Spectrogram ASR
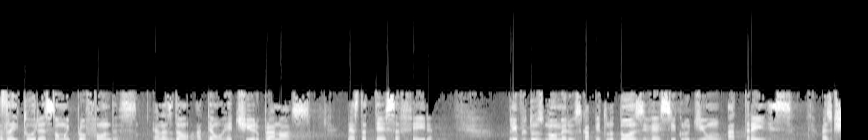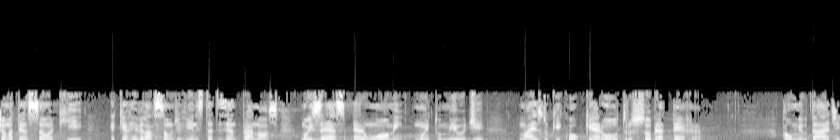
As leituras são muito profundas, elas dão até um retiro para nós, nesta terça-feira. Livro dos Números, capítulo 12, versículo de 1 a 3. Mas o que chama atenção aqui é que a revelação divina está dizendo para nós: Moisés era um homem muito humilde mais do que qualquer outro sobre a terra. A humildade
